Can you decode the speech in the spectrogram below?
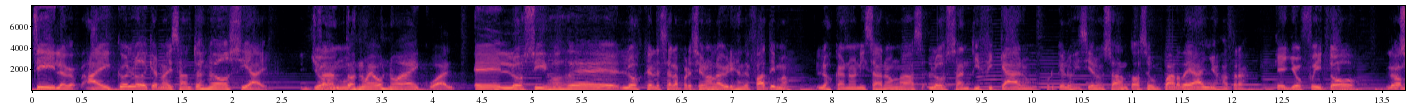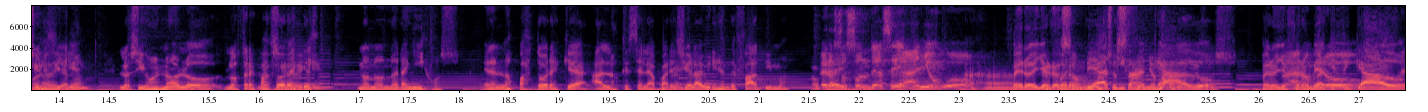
Sí, lo que- ahí con lo de que no hay santos nuevos sí hay. Yo en- santos nuevos no hay, ¿cuál? eh, los hijos de los que se le aparecieron a la Virgen de Fátima, los canonizaron, a- los santificaron, porque los hicieron santos hace un par de años atrás, que yo fui todo. ¿Los hijos de quién? Los hijos no, los, los tres ¿Los pastores de que... quién? No, no, no eran hijos. Eran los pastores que a los que se le apareció Ok. la Virgen de Fátima. Pero esos son de hace años, weón. Pero ellos fueron son muchos años, beatificados. pero ellos Claro, fueron pero beatificados.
